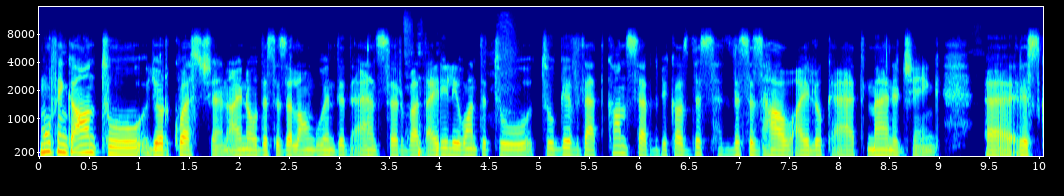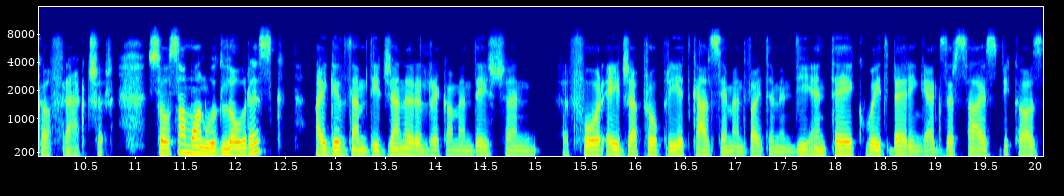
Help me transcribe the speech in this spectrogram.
Moving on to your question, I know this is a long-winded answer, but I really wanted to, to give that concept because this, this is how I look at managing uh, risk of fracture. So someone with low risk, I give them the general recommendation for age-appropriate calcium and vitamin D intake, weight-bearing exercise, because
